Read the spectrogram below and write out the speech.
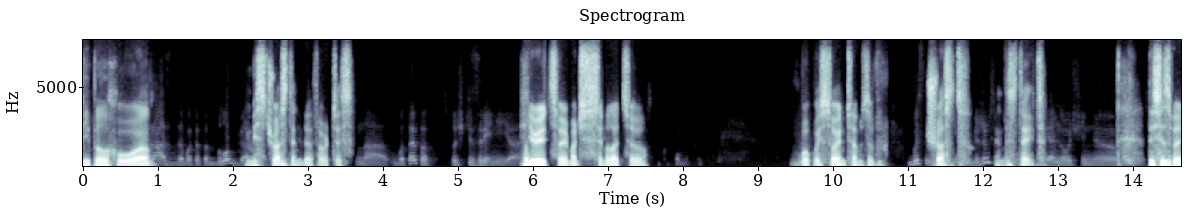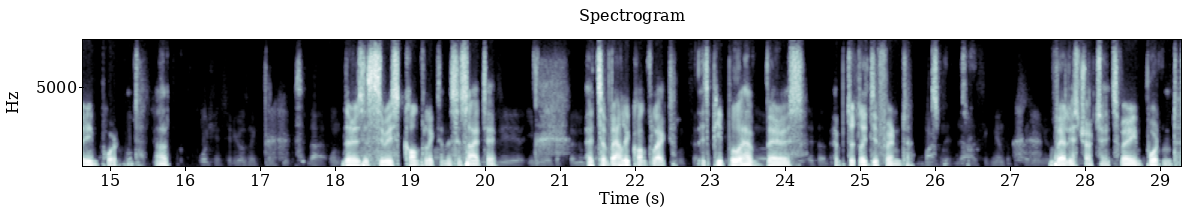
people who uh, mistrust in the authorities. Here it's very much similar to what we saw in terms of trust in the state. This is very important. Uh, there is a serious conflict in the society. It's a value conflict. These people have various, totally different value structure. It's very important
